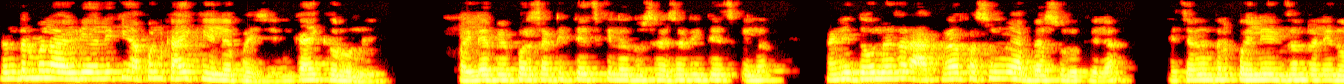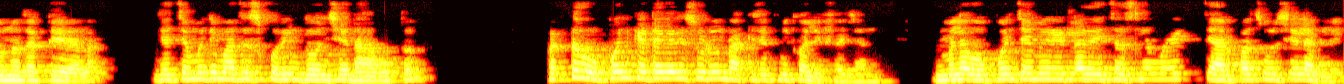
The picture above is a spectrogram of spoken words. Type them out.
नंतर मला आयडिया आली की आपण काय केलं पाहिजे आणि काय करू नये? पहिल्या पेपरसाठी तेच केलं दुसऱ्यासाठी तेच केलं. आणि दोन हजार अकरा पासून मी अभ्यास सुरू केला. त्याच्यानंतर पहिली एक्झाम झाली दोन हजार तेराला. ज्याच्यामध्ये माझं स्कोरिंग दोनशे दहा होतं. फक्त ओपन कॅटेगरी सोडून बाकीच्यात मी क्वालिफाय झालो. मला ओपनच्या मेरिटला जायचं असल्यामुळे चार पाच वर्षे लागले.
